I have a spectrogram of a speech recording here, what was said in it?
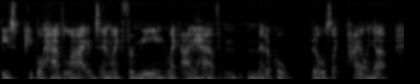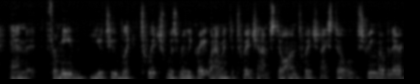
these people have lives and like for me like I have medical bills like piling up. And for me youtube like twitch was really great when i went to twitch and i'm still on twitch and i still stream over there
